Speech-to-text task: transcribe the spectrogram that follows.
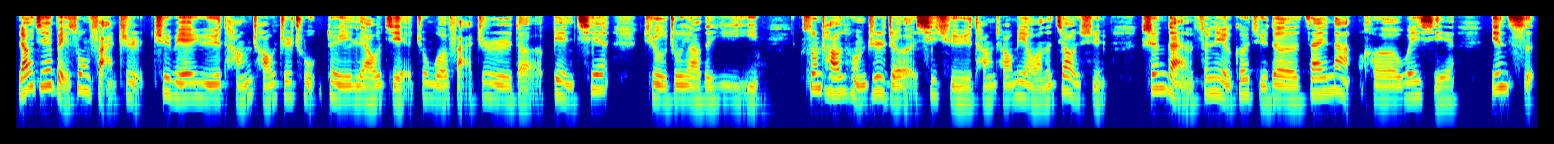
了解北宋法制区别于唐朝之处，对于了解中国法制的变迁具有重要的意义。宋朝统治者吸取唐朝灭亡的教训，深感分裂割据的灾难和威胁，因此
